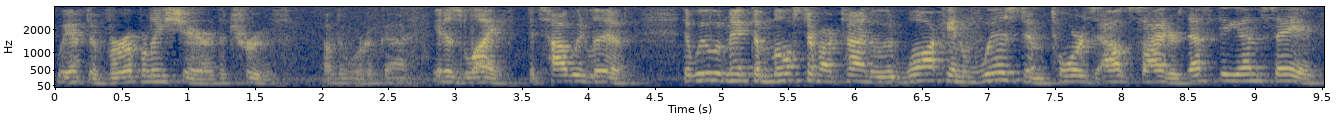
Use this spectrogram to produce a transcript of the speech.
We have to verbally share the truth of the Word of God. It is life, it's how we live. That we would make the most of our time, that we would walk in wisdom towards outsiders. That's the unsaved.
